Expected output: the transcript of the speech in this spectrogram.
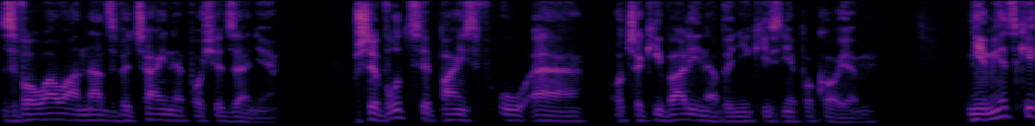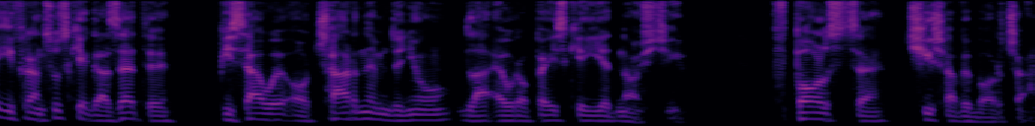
zwołała nadzwyczajne posiedzenie. Przywódcy państw UE oczekiwali na wyniki z niepokojem. Niemieckie i francuskie gazety pisały o czarnym dniu dla europejskiej jedności. W Polsce cisza wyborcza.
